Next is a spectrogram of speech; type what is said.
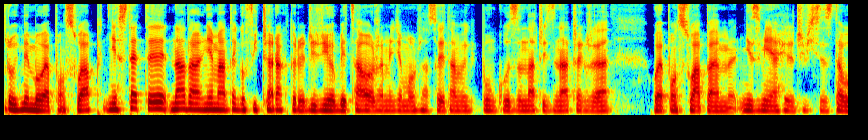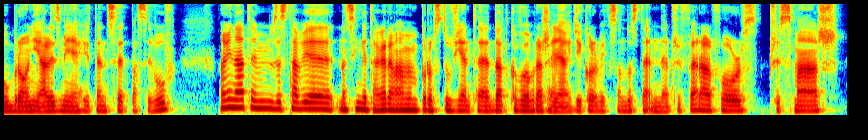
robimy weapon swap. Niestety nadal nie ma tego feature'a, który GG obiecało, że będzie można sobie tam w ekwipunku zaznaczyć znaczek, że weapon swapem nie zmienia się rzeczywiście zestawu broni, ale zmienia się ten set pasywów. No i na tym zestawie na Single Target mamy po prostu wzięte dodatkowe obrażenia, gdziekolwiek są dostępne, przy Feral Force, przy Smash,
